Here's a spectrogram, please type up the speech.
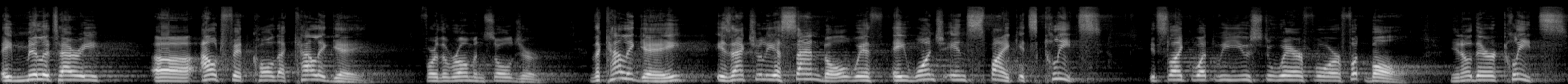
a military uh, outfit called a caligae for the Roman soldier. The caligae is actually a sandal with a one inch spike. It's cleats. It's like what we used to wear for football. You know, there are cleats.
